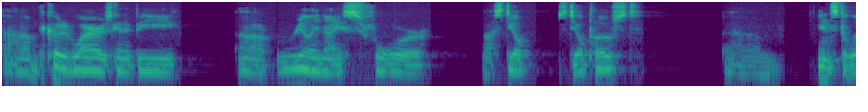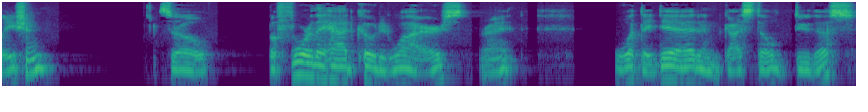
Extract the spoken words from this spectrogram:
Um, the coated wire is going to be uh, really nice for uh, steel steel post um, installation. So before they had coated wires, right? What they did, and guys still do this,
